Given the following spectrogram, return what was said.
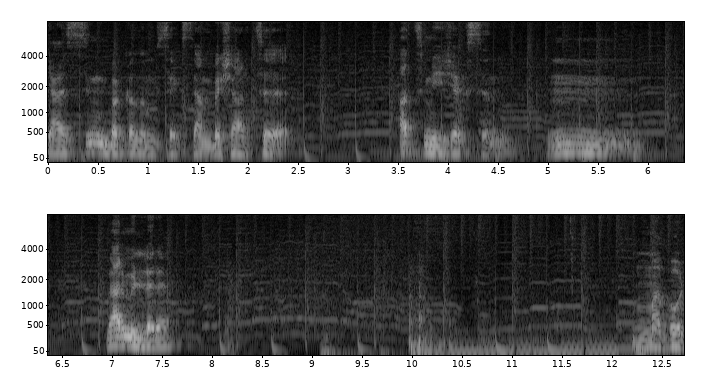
Gelsin bakalım 85 artı. Atmayacaksın. Hmm. Ver Müller'e. Magol.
